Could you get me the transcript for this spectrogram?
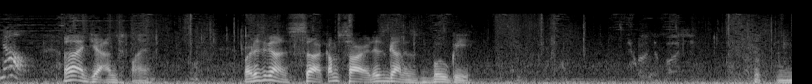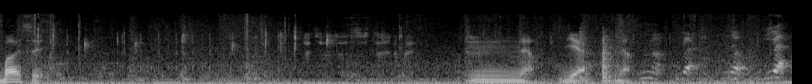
No. Ah, yeah, I'm just playing. Bro, this gun suck. I'm sorry. This gun is boogie. Bus it. No. Yeah. No. No. Yeah. No. Yeah.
